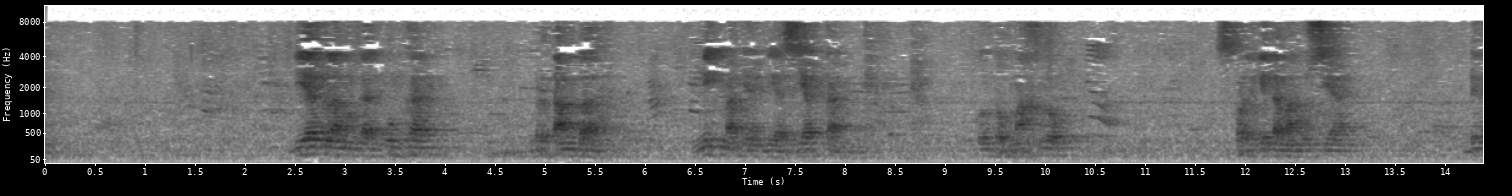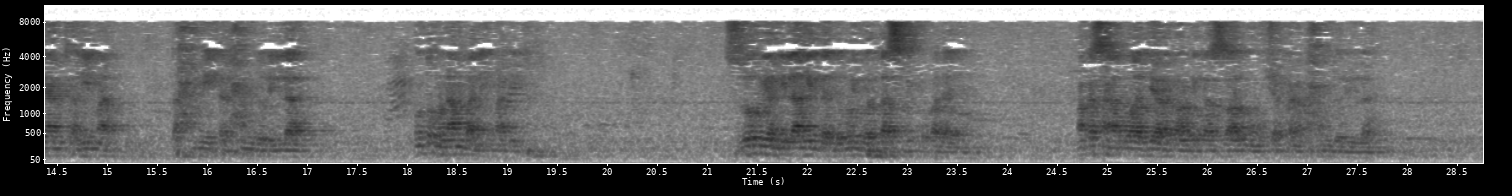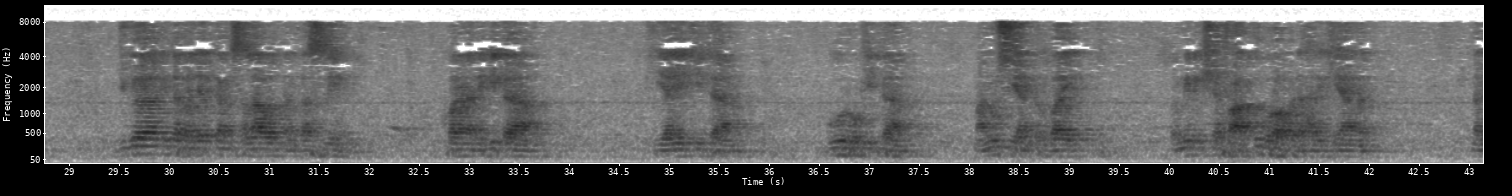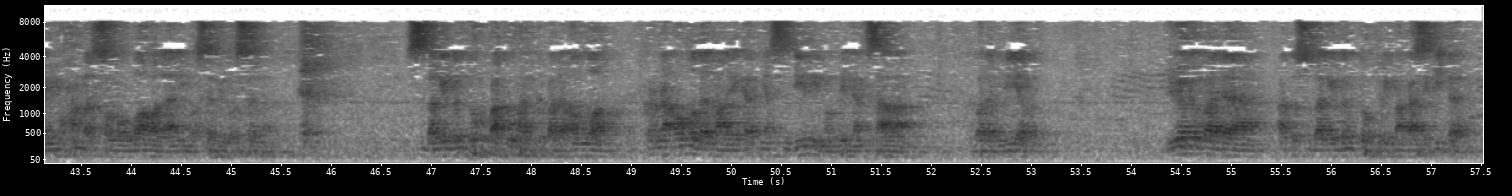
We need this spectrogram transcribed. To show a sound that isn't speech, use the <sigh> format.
Dia telah menggantungkan bertambah nikmat yang dia siapkan untuk makhluk seperti kita manusia dengan kalimat tahmid alhamdulillah untuk menambah nikmat itu. Seluruh yang di langit dan bumi bertasbih kepadanya. Maka sangat wajar kalau kita selalu mengucapkan alhamdulillah. Juga kita panjatkan salawat dan taslim kepada Nabi kita, kiai kita, guru kita, manusia yang terbaik, pemilik syafaat kubra pada hari kiamat, Nabi Muhammad sallallahu alaihi wasallam. Sebagai bentuk patuhan kepada Allah, karena Allah dan malaikatnya sendiri memberikan salam kepada beliau. Juga kepada atau sebagai bentuk terima kasih kita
